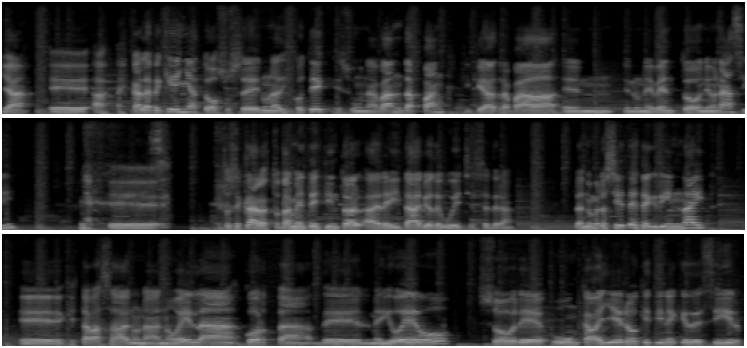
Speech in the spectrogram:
¿ya? Eh, a, escala pequeña, todo sucede en una discoteca, es una banda punk que queda atrapada en, un evento neonazi. Eh, entonces, claro, es totalmente distinto al, Hereditario, The Witch, etc. La número 7 es The Green Knight, eh, que está basada en una novela corta del medioevo sobre un caballero que tiene que decidir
